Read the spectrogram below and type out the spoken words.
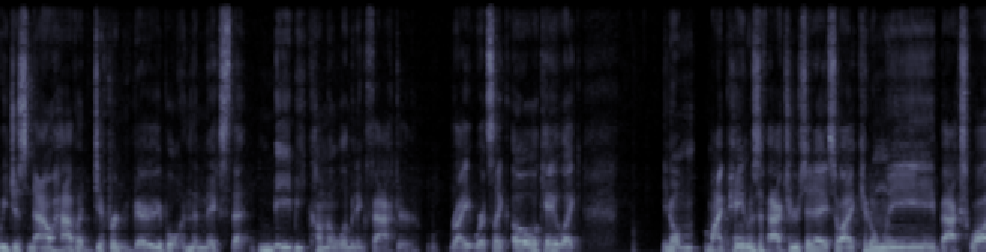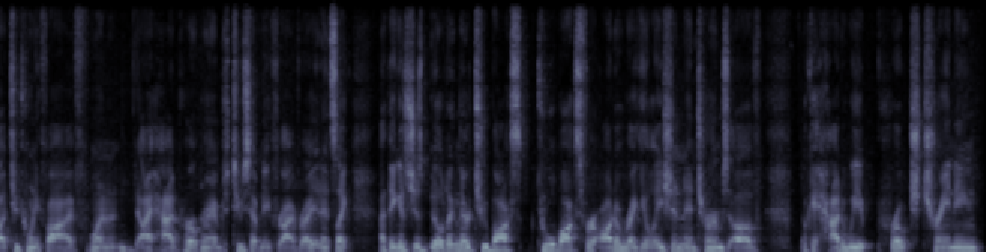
We just now have a different variable in the mix that may become a limiting factor right? Where it's like oh okay like you know my pain was a factor today so i could only back squat 225 when i had programmed 275 right and it's like i think it's just building their toolbox toolbox for auto regulation in terms of okay how do we approach training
